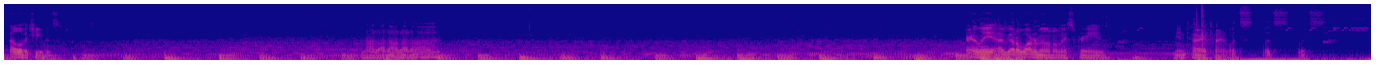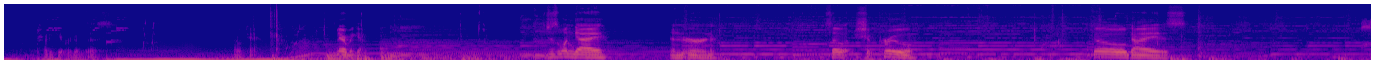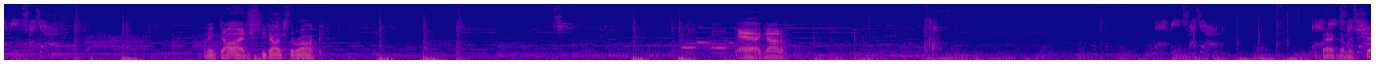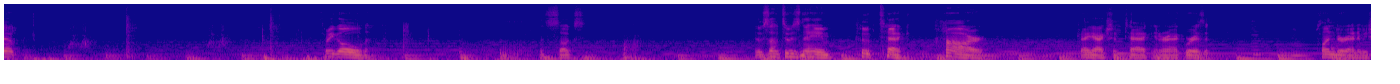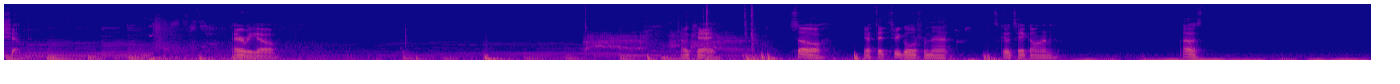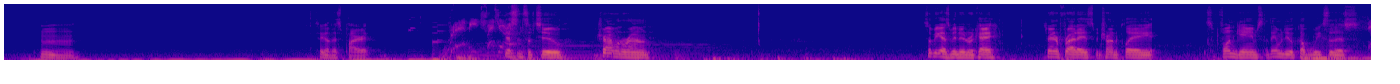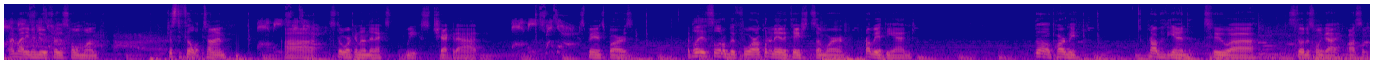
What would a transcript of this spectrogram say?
I love achievements. La la la la la. Apparently, I've got a watermelon on my screen the entire time. Let's let's let's try to get rid of this. Okay. There we go. Just one guy and an urn. So, ship crew. Go, guys. He dodged. He dodged the rock. Yeah, I got him. Back on the ship. Three gold. That sucks. It was up to his name. Poop Tech. Har. Drag action, attack, interact. Where is it? Plunder enemy ship. There we go. Okay. So, yeah, 53 gold from that. Let's go take on. Oh. Hmm. Take on this pirate. Distance of two. Traveling around. Hope you guys been doing okay. It's Random Friday. It's Been trying to play some fun games. I think I'm gonna do a couple weeks of this. I might even do it for this whole month, just to fill up time. Uh, still working on the next week's. Check it out. Experience bars. I played this a little before. I'll put an annotation somewhere, probably at the end. Oh, pardon me. Probably at the end to uh, still just one guy. Awesome.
